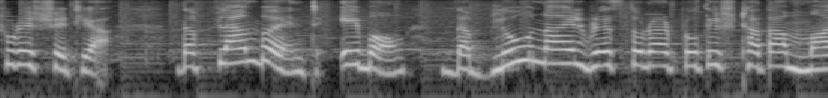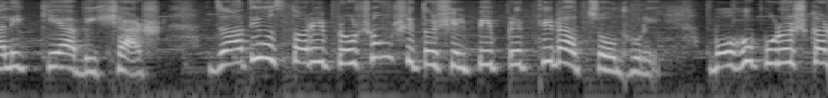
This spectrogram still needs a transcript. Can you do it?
সুরেশ শেঠিয়া, দ্য ফ্ল্যাম্বয়েন্ট এবং দ্য ব্লু নাইল রেস্তোরাঁর প্রতিষ্ঠাতা মালিক কেয়া বিশ্বাস। জাতীয় স্তরে প্রশংসিত শিল্পী পৃথ্বীরাজ চৌধুরী, বহু পুরস্কার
